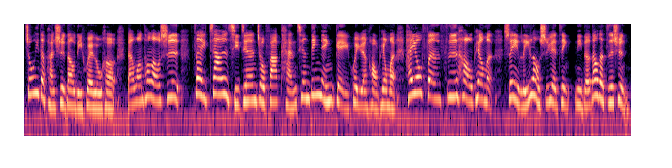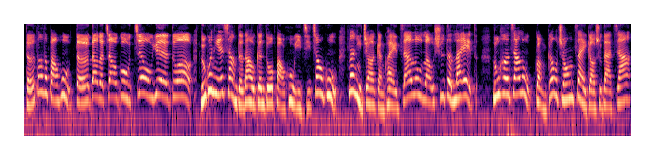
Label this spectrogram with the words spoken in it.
周一的盘势到底会如何。但王通老师在假日期间就发盘前叮咛给会员好朋友们，还有粉丝好朋友们，所以离老师越近，你得到的资讯、得到的保护、得到的照顾就越多。如果你也想得到更多保护以及照顾，那你就要赶快加入老师的 Line。如何加入？广告中再告诉。大家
